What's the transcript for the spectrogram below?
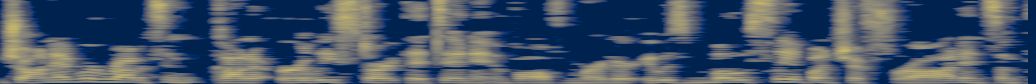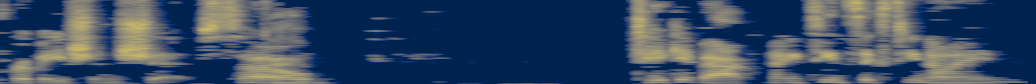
John Edward Robinson got an early start that didn't involve murder. It was mostly a bunch of fraud and some probation shit. So Okay. take it back. 1969.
